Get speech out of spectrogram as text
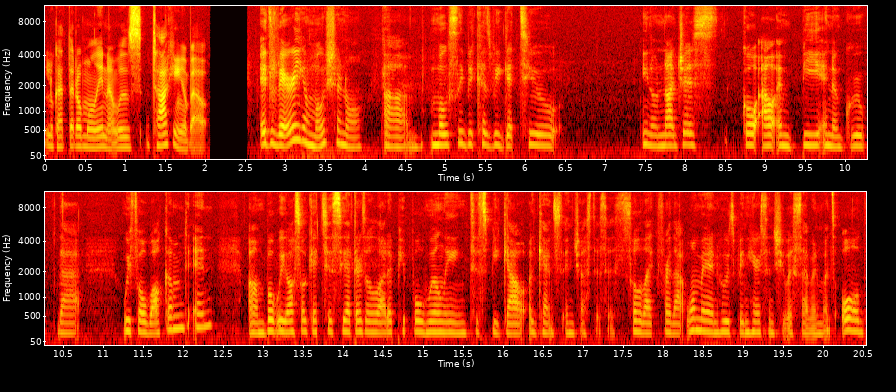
Lucatero Molina was talking about. It's very emotional, um, mostly because we get to, you know, not just go out and be in a group that we feel welcomed in, um, but we also get to see that there's a lot of people willing to speak out against injustices. So, like for that woman who's been here since she was seven months old,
